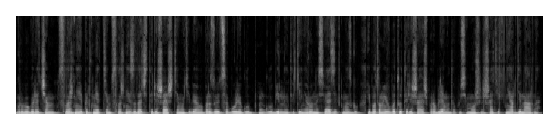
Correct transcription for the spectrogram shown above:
грубо говоря, чем сложнее предмет, тем сложнее задачи ты решаешь, тем у тебя образуются более ну, глубинные такие нейронные связи в мозгу. И потом и в быту ты решаешь проблемы, допустим, можешь решать их неординарно.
